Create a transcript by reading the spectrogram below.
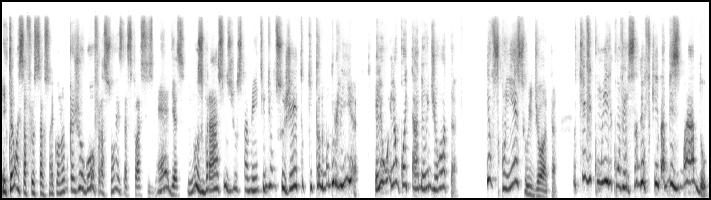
Então, essa frustração econômica jogou frações das classes médias nos braços justamente de um sujeito que todo mundo ria. Ele é um, ele é um coitado, é um idiota. Eu conheço o idiota. Eu tive com ele conversando, eu fiquei abismado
